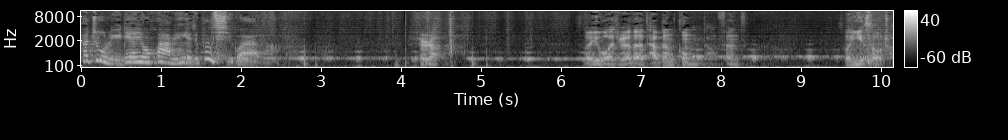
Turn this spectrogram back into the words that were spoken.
他住旅店用化名也就不奇怪了。是啊，所以我觉得他跟共党分子坐一艘船，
